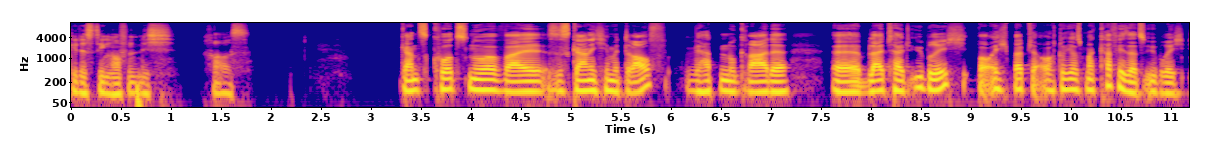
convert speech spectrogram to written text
geht das Ding hoffentlich raus. Ganz kurz nur, weil es ist gar nicht hier mit drauf. Wir hatten nur gerade, äh, bleibt halt übrig. Bei euch bleibt ja auch durchaus mal Kaffeesatz übrig.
